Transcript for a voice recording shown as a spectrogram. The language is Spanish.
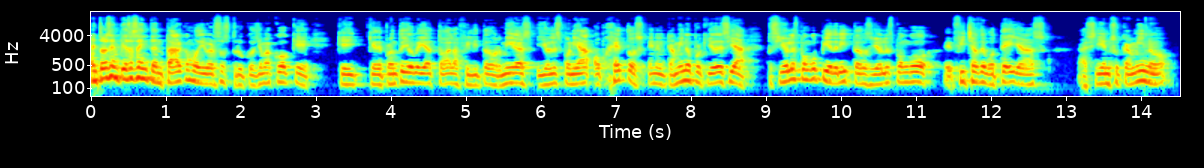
entonces empiezas a intentar como diversos trucos. Yo me acuerdo que, que, de pronto yo veía toda la filita de hormigas y yo les ponía objetos en el camino porque yo decía, pues si yo les pongo piedritas o si yo les pongo eh, fichas de botellas así en su camino,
